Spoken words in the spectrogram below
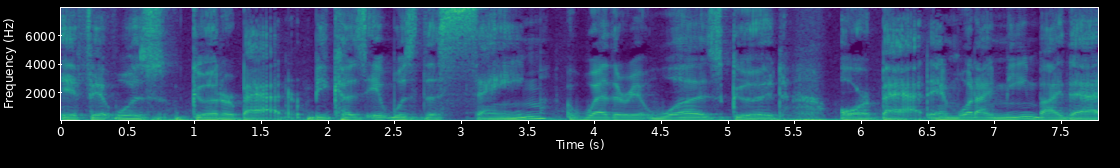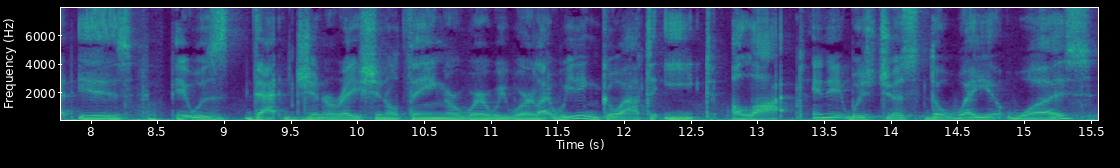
if it was good or bad because it was the same whether it was good or bad. And what I mean by that is it was that generational thing or where we were. Like we didn't go out to eat a lot and it was just the way it was.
